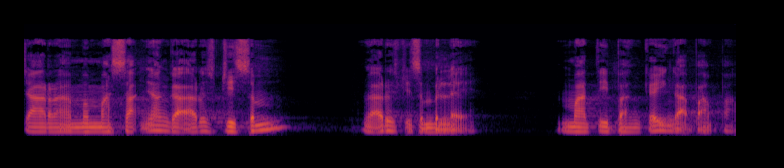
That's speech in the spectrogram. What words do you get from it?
cara memasaknya enggak harus disem, enggak harus disembelih. mati bangkai enggak apa-apa.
